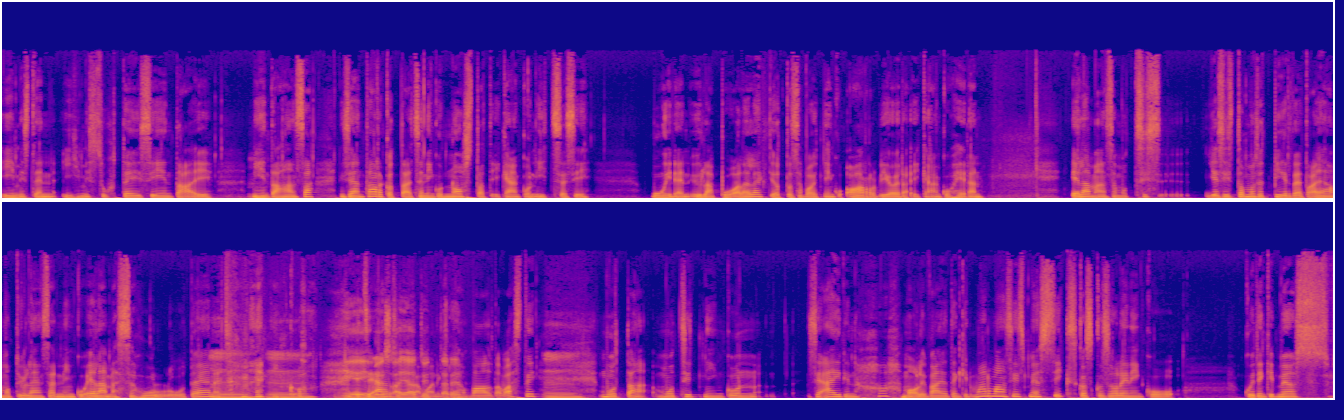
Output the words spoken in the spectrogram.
ihmisten ihmissuhteisiin tai mm. mihin tahansa, niin sehän tarkoittaa, että sä niin kuin nostat ikään kuin itsesi muiden yläpuolelle, jotta sä voit niin kuin arvioida ikään kuin heidän elämänsä. Mut siis, ja siis tuommoiset piirteet ajaa mut yleensä niin kuin elämässä hulluuteen. Mm, että mm, niin kuin, niin, että se ärsyttää mua niin ihan valtavasti. Mm. Mutta, mutta sitten niin kuin se äidin hahmo oli vaan jotenkin, varmaan siis myös siksi, koska se oli niin kuin kuitenkin myös,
